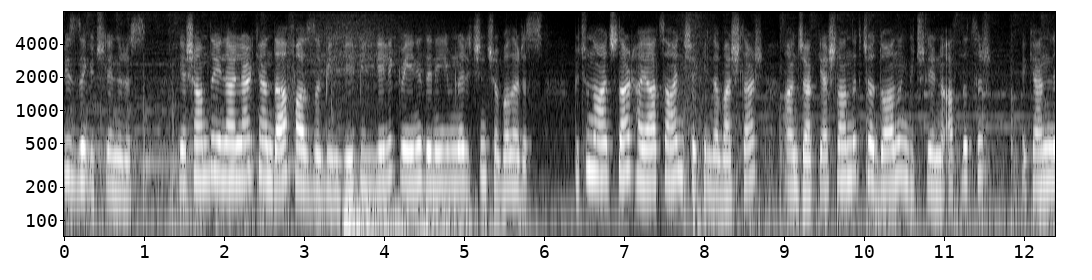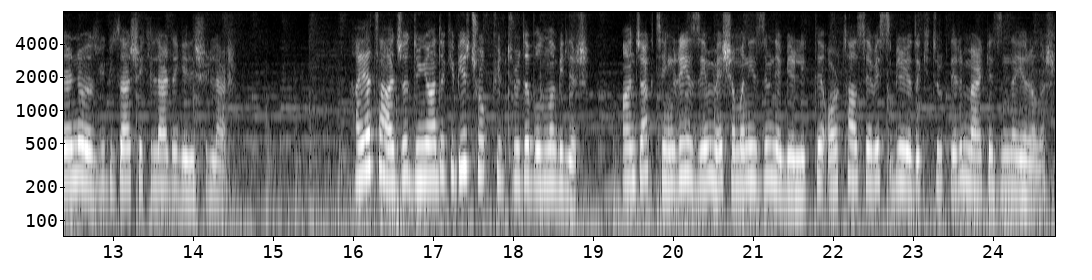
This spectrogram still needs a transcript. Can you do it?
Biz de güçleniriz. Yaşamda ilerlerken daha fazla bilgi, bilgelik ve yeni deneyimler için çabalarız. Bütün ağaçlar hayata aynı şekilde başlar ancak yaşlandıkça doğanın güçlerini atlatır ve kendilerine özgü güzel şekillerde gelişirler. Hayat ağacı dünyadaki birçok kültürde bulunabilir. Ancak Tengriizm ve Şamanizmle birlikte Orta Asya ve Sibirya'daki Türklerin merkezinde yer alır.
